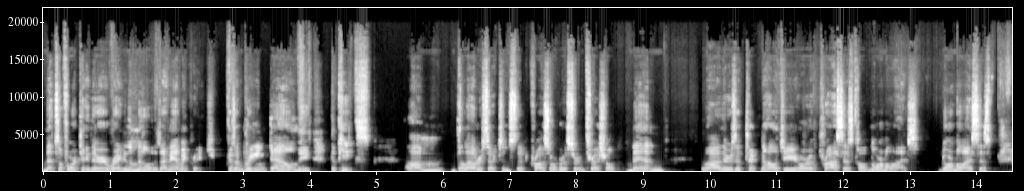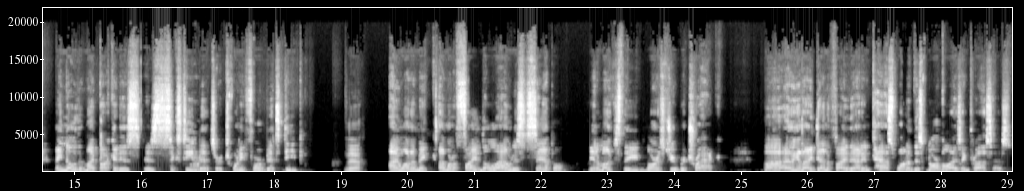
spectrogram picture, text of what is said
mezzo forte. They're right in the middle of the dynamic range because I'm bringing down the the peaks, um, the louder sections that cross over a certain threshold. Then uh, there's a technology or a process called normalize. Normalize says, I know that my bucket is is 16 bits or 24 bits deep. Yeah. I want to make I want to find the loudest sample in amongst the Laurence Juber track. Uh, and I'm going to identify that in pass one of this normalizing process,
